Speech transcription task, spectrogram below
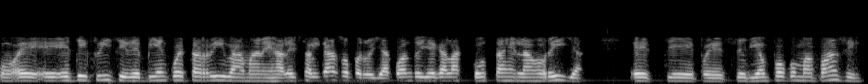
eh, eh, es difícil, es bien cuesta arriba manejar el salgazo, pero ya cuando llega a las costas en las orillas, este, pues sería un poco más fácil.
